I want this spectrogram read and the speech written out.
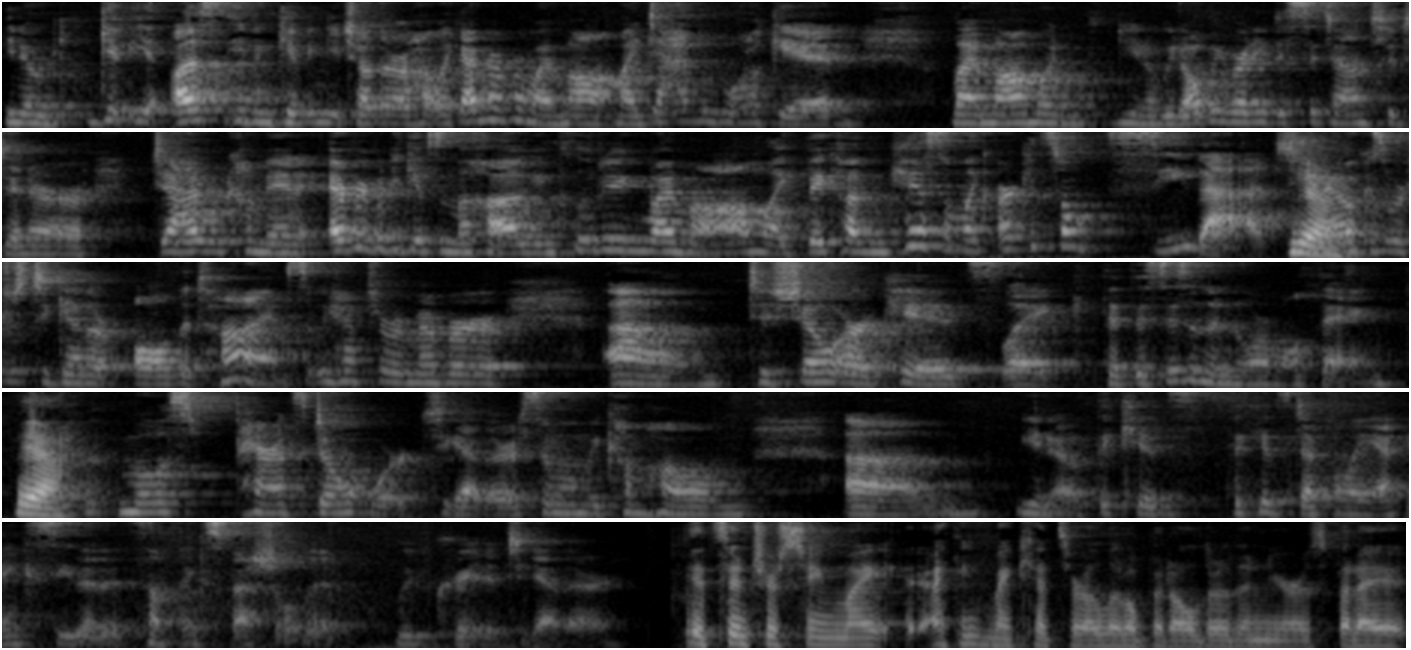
you know give, us even giving each other a hug. Like I remember my mom, my dad would walk in. My mom would, you know, we'd all be ready to sit down to dinner. Dad would come in. Everybody gives him a hug, including my mom, like big hug and kiss. I'm like, our kids don't see that, you know, because we're just together all the time. So we have to remember um, to show our kids like that this isn't a normal thing Yeah. most parents don't work together so when we come home um, you know the kids the kids definitely i think see that it's something special that we've created together It's interesting. My I think my kids are a little bit older than yours, but I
